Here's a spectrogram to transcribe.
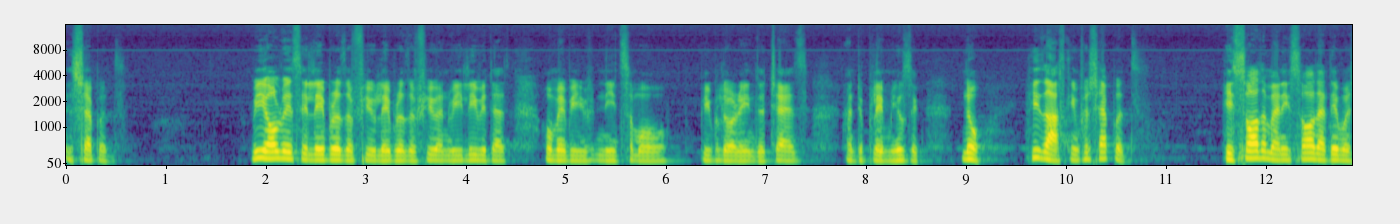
is shepherds. We always say laborers are few, laborers are few, and we leave it as, oh, maybe you need some more people to arrange the chairs and to play music. No, he's asking for shepherds. He saw them and he saw that they were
